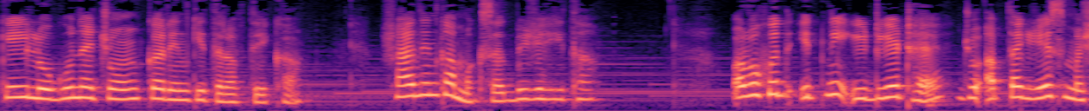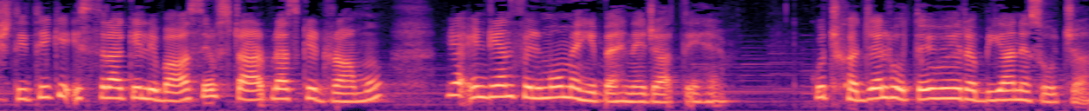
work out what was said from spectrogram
کئی لوگوں نے چونک کر ان کی طرف دیکھا۔ شاید ان کا مقصد بھی یہی تھا۔ اور وہ خود اتنی ایڈیٹ ہے جو اب تک یہ سمجھتی تھی کہ اس طرح کے لباس صرف سٹار پلس کے ڈراموں یا انڈین فلموں میں ہی پہنے جاتے ہیں۔ کچھ خجل ہوتے ہوئے ربیہ نے سوچا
